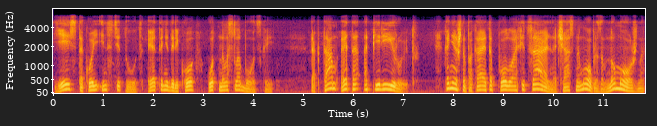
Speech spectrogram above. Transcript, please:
Есть такой институт, это недалеко от Новослободской. Так там это оперируют. Конечно, пока это полуофициально, частным образом, но можно.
